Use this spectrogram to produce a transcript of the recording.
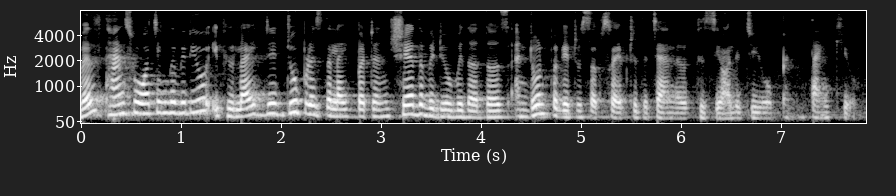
Well, thanks for watching the video. If you liked it, do press the like button, share the video with others and don't forget to subscribe to the channel Physiology Open. Thank you.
